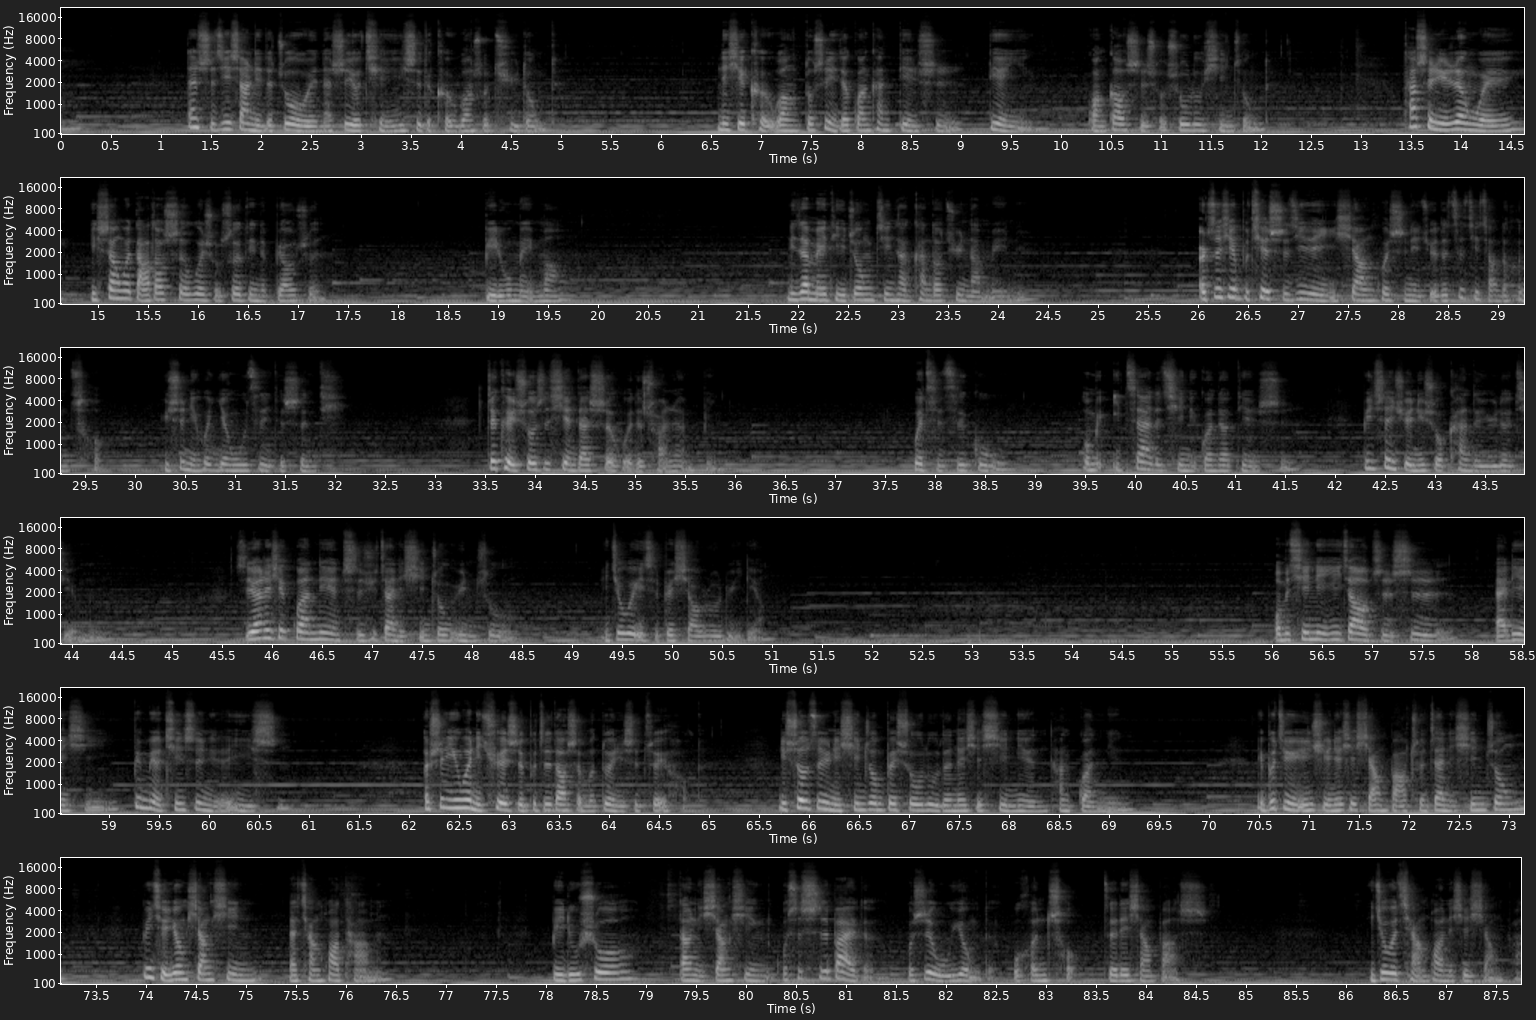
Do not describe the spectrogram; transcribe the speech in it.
但实际上你的作为乃是由潜意识的渴望所驱动的。那些渴望都是你在观看电视、电影、广告时所输入心中的。它使你认为你尚未达到社会所设定的标准，比如美貌。你在媒体中经常看到俊男美女，而这些不切实际的影像会使你觉得自己长得很丑，于是你会厌恶自己的身体。这可以说是现代社会的传染病。为此之故，我们一再的请你关掉电视，并慎选你所看的娱乐节目。只要那些观念持续在你心中运作，你就会一直被削弱力量。我们请你依照指示来练习，并没有轻视你的意识，而是因为你确实不知道什么对你是最好的。你受制于你心中被输入的那些信念和观念。你不仅允许那些想法存在你心中，并且用相信来强化它们。比如说，当你相信“我是失败的，我是无用的，我很丑”这类想法时，你就会强化那些想法。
